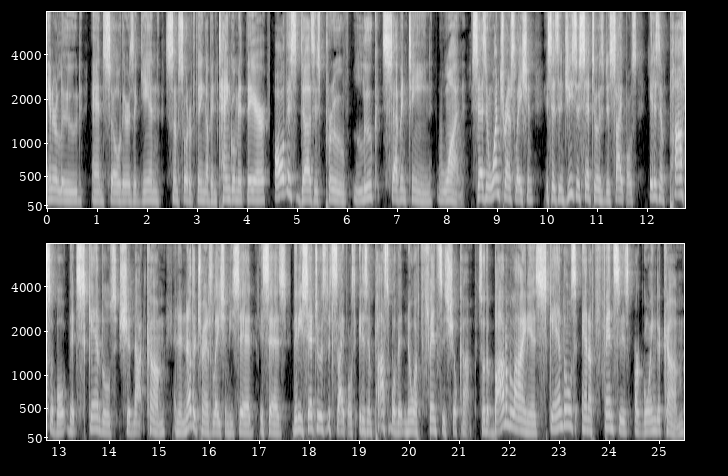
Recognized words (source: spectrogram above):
interlude. And so there's again some sort of thing of entanglement there. All this does is prove Luke 17, 1. It says in one translation, it says, And Jesus said to his disciples, It is impossible that scandals should not come. And in another translation, he said, It says, Then he said to his disciples, It is impossible that no offenses shall come. So the bottom line is scandals and offenses are going to come.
